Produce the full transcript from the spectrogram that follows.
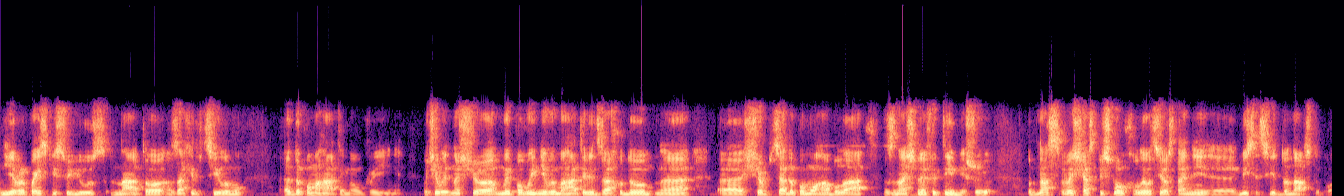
Європейський Союз, НАТО, Захід в цілому допомагатиме Україні. Очевидно, що ми повинні вимагати від заходу, е, е, щоб ця допомога була значно ефективнішою. От нас весь час підштовхували оці останні е, місяці до наступу.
